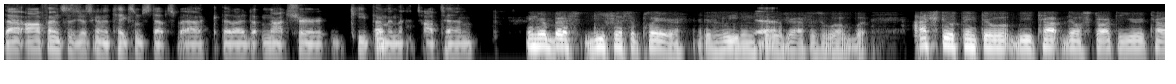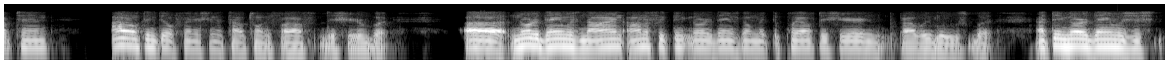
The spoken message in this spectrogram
That offense is just going to take some steps back. That I'm not sure keep them in that top ten. and their best defensive player is leaving for Yeah. the draft as well. But I still think they will be top. They'll start the year top ten. I don't think they'll finish in the top twenty-five this year. But uh, Notre Dame is nine. I honestly think Notre Dame's gonna make the playoff this year and probably lose. But I think Notre Dame was just.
